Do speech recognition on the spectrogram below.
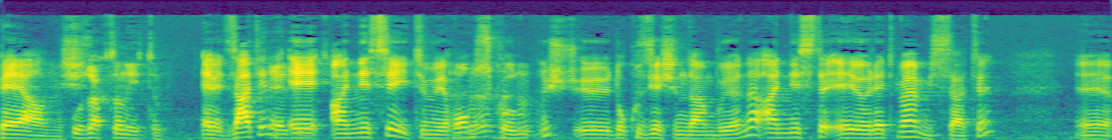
B almış. Uzaktan eğitim. Evet zaten e, annesi eğitim ve homeschoolmuş. E, 9 yaşından bu yana. Annesi de e, öğretmenmiş zaten. E,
